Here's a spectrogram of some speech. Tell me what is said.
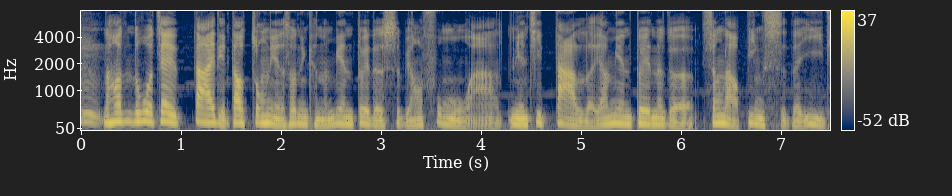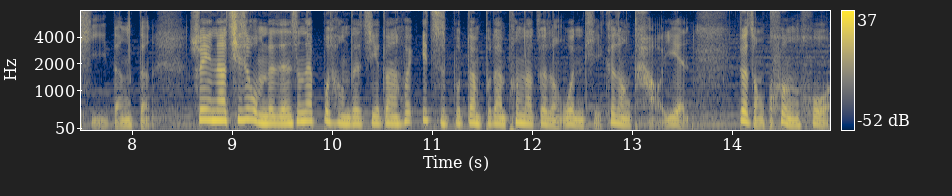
嗯。然后如果再大一点，到中年的时候，你可能面对的是，比方父母啊，年纪大了要面对那个生老病死的议题等等。所以呢，其实我们的人生在不同的阶段会一直不断不断碰到各种问题、各种考验。各种困惑，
